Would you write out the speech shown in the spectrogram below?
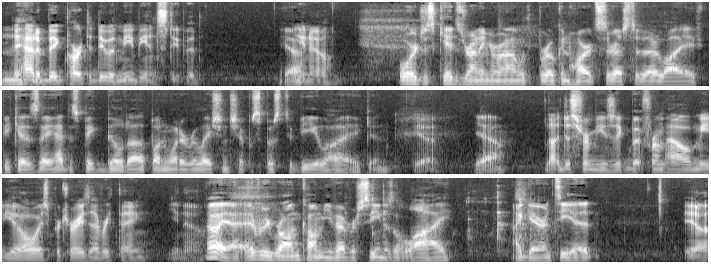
It had a mm-hmm. big part to do with me being stupid, Yeah. you know. Or just kids running around with broken hearts the rest of their life because they had this big build up on what a relationship was supposed to be like and Yeah. yeah. not just from music, but from how media always portrays everything. You know. Oh yeah, every rom com you've ever seen is a lie. I guarantee it. Yeah.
